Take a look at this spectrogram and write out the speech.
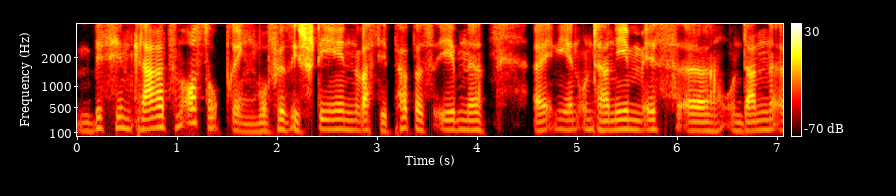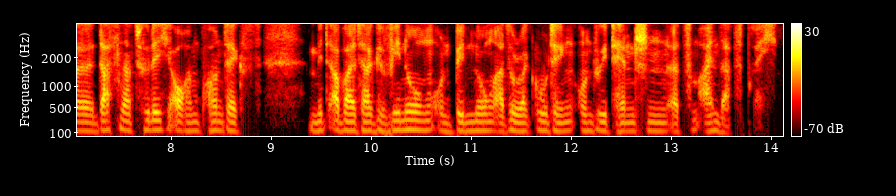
ein bisschen klarer zum Ausdruck bringen, wofür sie stehen, was die Purpose-Ebene äh, in ihren Unternehmen ist äh, und dann äh, das natürlich auch im Kontext Mitarbeitergewinnung und Bindung, also Recruiting und Retention äh, zum Einsatz brächten.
